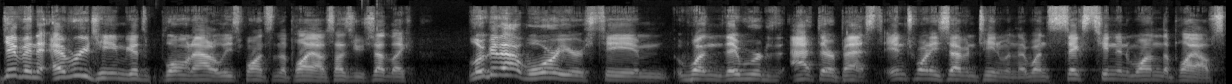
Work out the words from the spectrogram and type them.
given every team gets blown out at least once in the playoffs, as you said, like Look at that Warriors team when they were at their best in 2017 when they won 16 and 1 in the playoffs.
